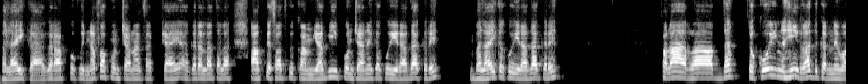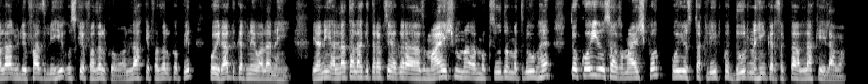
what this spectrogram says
भलाई का, अगर आपको कोई नफ़ा पहुंचाना चाहे, अगर अल्लाह ताला आपके साथ कोई कामयाबी पहुँचाने का कोई इरादा करे, भलाई का कोई इरादा करे फला रद्द तो कोई नहीं रद्द करने वाला लिफाजली ही उसके फजल को, अल्लाह के फजल को फिर कोई रद्द करने वाला नहीं। यानी अल्लाह ताला की तरफ़ से अगर आजमाइश मकसूद व मतलूब है तो कोई उस आजमाइश को, कोई उस तकलीफ़ को दूर नहीं कर सकता अल्लाह के अलावा।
